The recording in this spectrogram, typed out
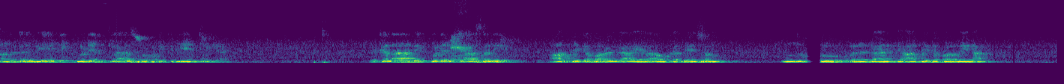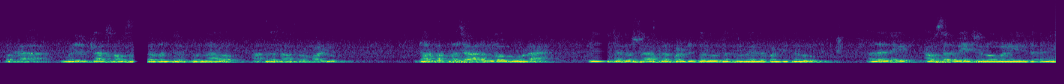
అందుకని వేదిక్ మిడిల్ క్లాస్ ఒకటి క్రియేట్ చేయాలి. ఎకనామిక్ మిడిల్ క్లాస్ అని ఆర్థిక పరంగా ఎలా ఒక దేశం ముందుకు వెళ్ళడానికి ఆర్థిక మిడిల్ క్లాస్ అవసరం అని చెప్తున్నారో అర్థశాస్త్రం వాళ్ళు. ధర్మ ప్రచారంలో కూడా ఈ చతుశాస్త్ర పండితులు చతుర్వేద పండితులు అదన్నీ అవసరమే శిరోమణి ఇదన్నీ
